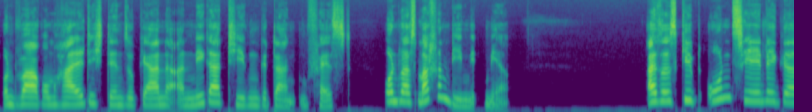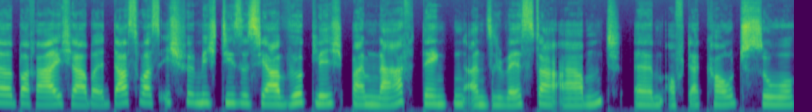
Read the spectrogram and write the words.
Und warum halte ich denn so gerne an negativen Gedanken fest? Und was machen die mit mir? Also es gibt unzählige Bereiche, aber das, was ich für mich dieses Jahr wirklich beim Nachdenken an Silvesterabend ähm, auf der Couch so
